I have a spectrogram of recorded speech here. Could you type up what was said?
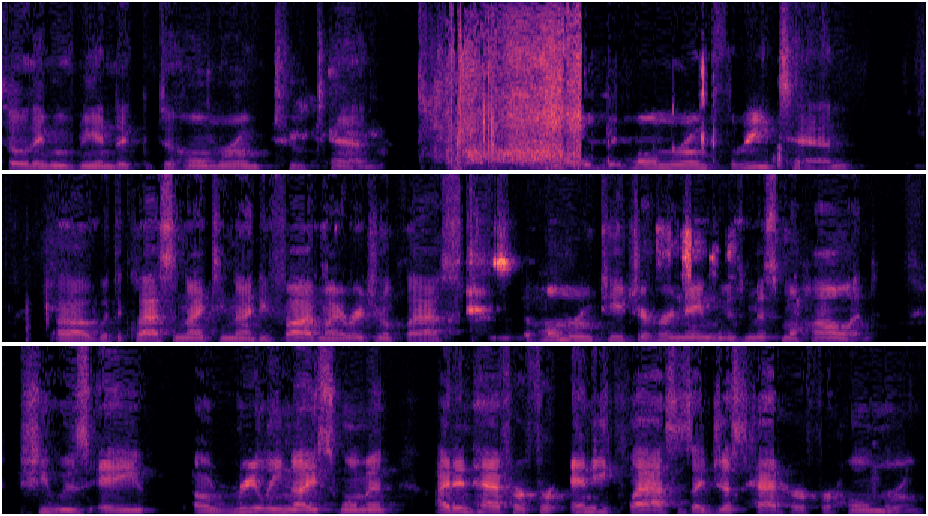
so they moved me into to homeroom 210. I was in homeroom 310 uh, with the class in 1995, my original class. The homeroom teacher, her name was Miss Mulholland. She was a, a really nice woman. I didn't have her for any classes. I just had her for homeroom.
